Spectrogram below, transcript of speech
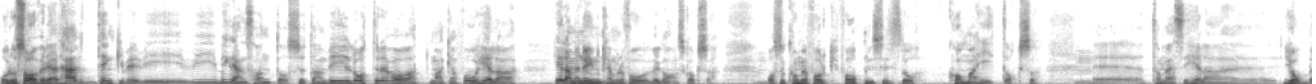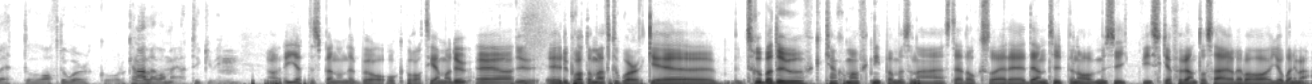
Och då sa vi det att här tänker vi, vi, vi begränsar inte oss utan vi låter det vara att man kan få hela, hela menyn kan man få vegansk också. Och så kommer folk förhoppningsvis då komma hit också. Eh, ta med sig hela eh, jobbet och after work och då kan alla vara med tycker vi. Ja, jättespännande bra och bra tema. Du, eh, du, eh, du pratar om after work. Eh, trubadur kanske man förknippar med sådana här ställen också. Är det den typen av musik vi ska förvänta oss här eller vad jobbar ni med?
